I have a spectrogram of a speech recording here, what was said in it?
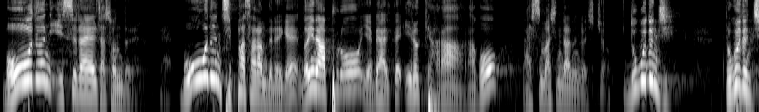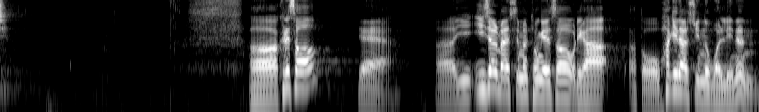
모든 이스라엘 자손들, 모든 지파 사람들에게 너희는 앞으로 예배할 때 이렇게 하라라고 말씀하신다는 것이죠. 누구든지, 누구든지. 어, 그래서 예, 어, 이 2절 말씀을 통해서 우리가 또 확인할 수 있는 원리는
